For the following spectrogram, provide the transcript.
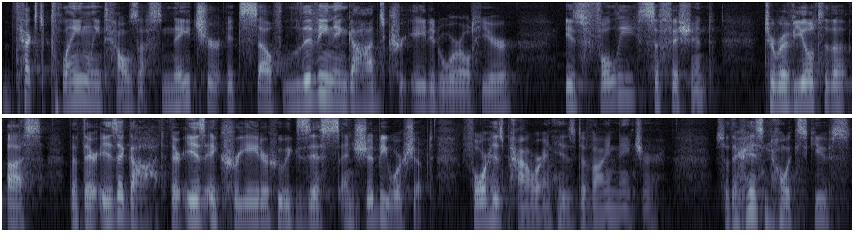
The text plainly tells us nature itself, living in God's created world here, is fully sufficient to reveal to the, us that there is a God, there is a creator who exists and should be worshiped for his power and his divine nature. So there is no excuse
